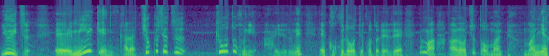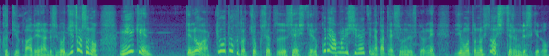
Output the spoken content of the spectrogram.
唯一、え三重県から直接京都府に入れるね、え国道ということでで、まあ、あの、ちょっとママニアックっていうかあれなんですけど、実はその、三重県っていうのは京都府と直接接してる。これあんまり知られてなかったりするんですけどね。地元の人は知ってるんですけど。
